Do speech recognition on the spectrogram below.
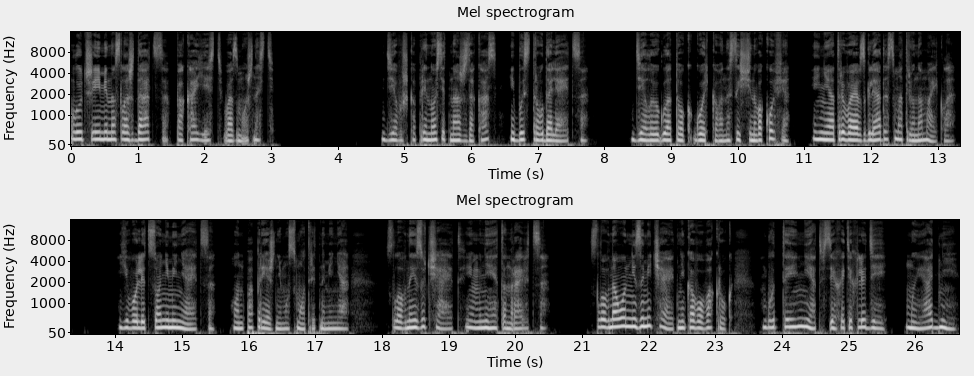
Лучше ими наслаждаться, пока есть возможность. Девушка приносит наш заказ и быстро удаляется. Делаю глоток горького насыщенного кофе и, не отрывая взгляда, смотрю на Майкла. Его лицо не меняется, он по-прежнему смотрит на меня, словно изучает, и мне это нравится. словно он не замечает никого вокруг, будто и нет всех этих людей, мы одни.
